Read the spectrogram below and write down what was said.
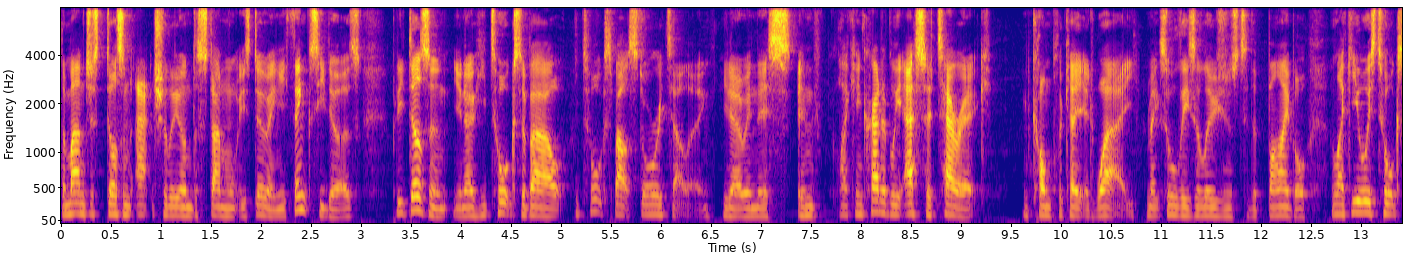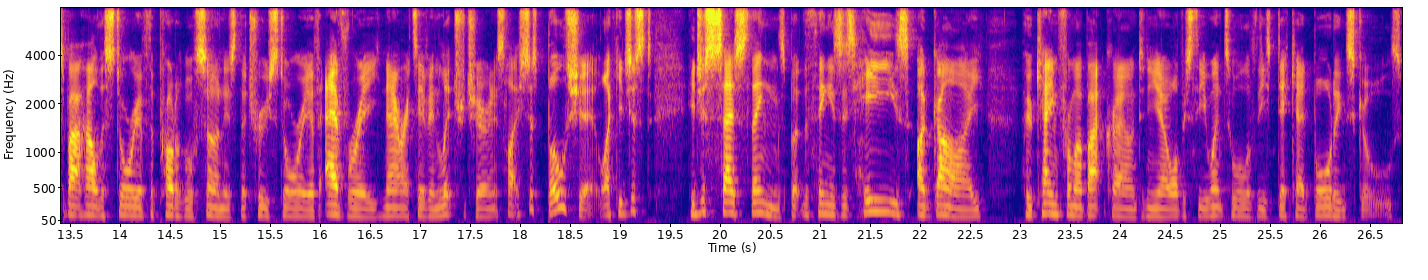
the man just doesn't actually understand what he's doing. He thinks he does, but he doesn't. You know, he talks about he talks about storytelling. You know, in this in like incredibly esoteric and complicated way. Makes all these allusions to the Bible. And like he always talks about how the story of the prodigal son is the true story of every narrative in literature. And it's like it's just bullshit. Like he just he just says things. But the thing is, is he's a guy who came from a background and you know obviously he went to all of these dickhead boarding schools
